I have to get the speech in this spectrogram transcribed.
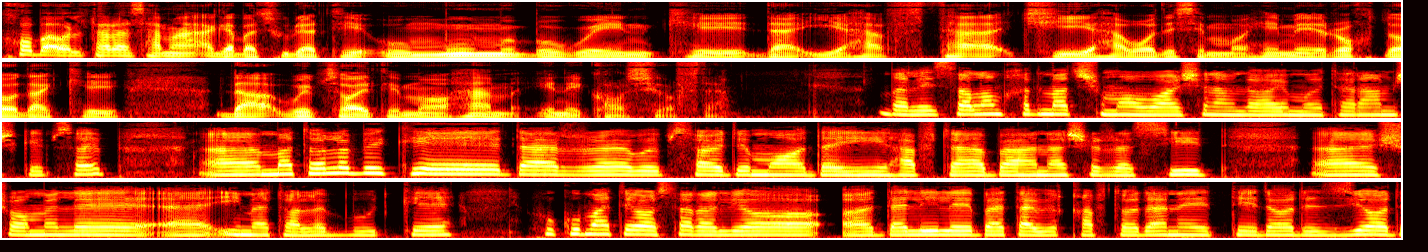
خب اولتر از همه اگر به صورت عموم بگوین که در یه هفته چی حوادث مهم رخ داده که در وبسایت ما هم انعکاس یافته. بله سلام خدمت شما و شنونده های محترم شکیب صاحب. مطالبی که در وبسایت ما در هفته به نشر رسید شامل این مطالب بود که حکومت استرالیا دلیل به توقف افتادن تعداد زیاد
